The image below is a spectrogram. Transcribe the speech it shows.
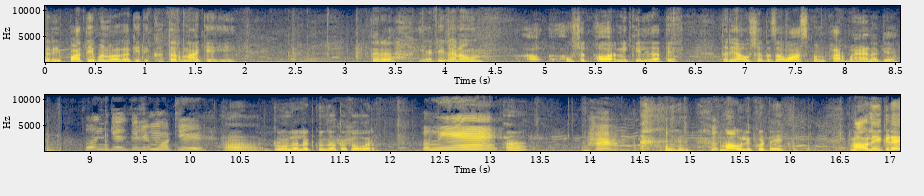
तर ही पाते पण बघा किती खतरनाक आहे ही. तर या ठिकाणाहून औषध फवारणी केली जाते. तर या औषधाचा वास पण फार भयानक आहे. हां ड्रोनला लटकून जातो का वर? मम्मी हां? हा. माऊली कुठे माऊली इकडे!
